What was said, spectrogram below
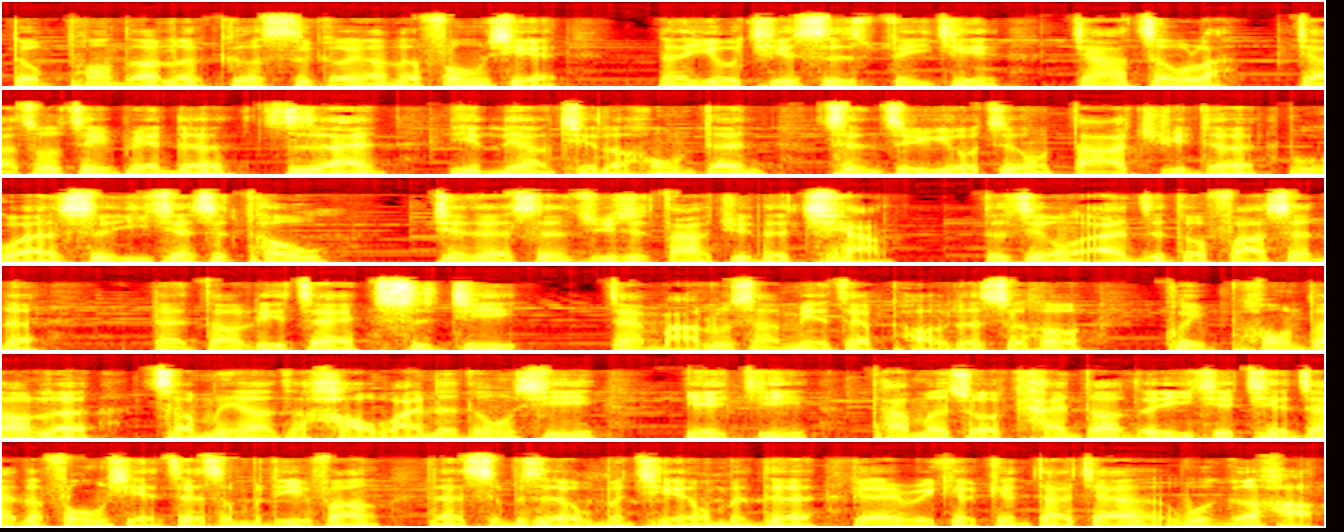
都碰到了各式各样的风险。那尤其是最近加州了，加州这边的治安也亮起了红灯，甚至于有这种大举的，不管是以前是偷，现在甚至于是大举的抢的这种案子都发生了。但到底在司机在马路上面在跑的时候，会碰到了什么样的好玩的东西，以及他们所看到的一些潜在的风险在什么地方？那是不是我们请我们的 Eric 跟大家问个好？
